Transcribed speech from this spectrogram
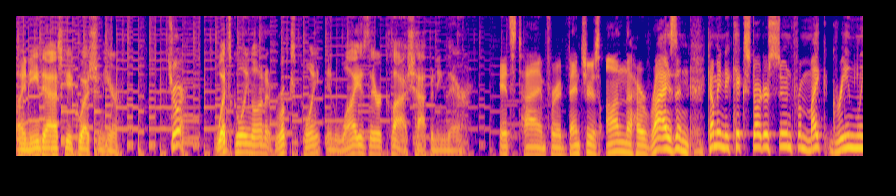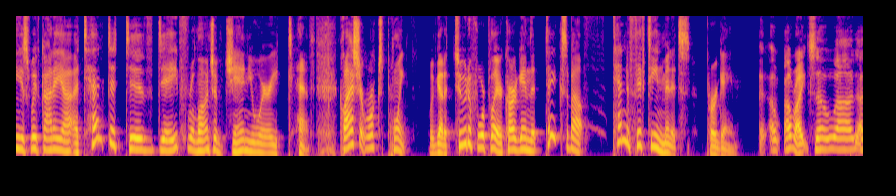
I need to ask you a question here. Sure. What's going on at Rook's Point and why is there a clash happening there? It's time for Adventures on the Horizon. Coming to Kickstarter soon from Mike Greenlees. We've got a, uh, a tentative date for launch of January 10th. Clash at Rook's Point. We've got a two to four player card game that takes about 10 to 15 minutes per game. Uh, all right. So uh, uh,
